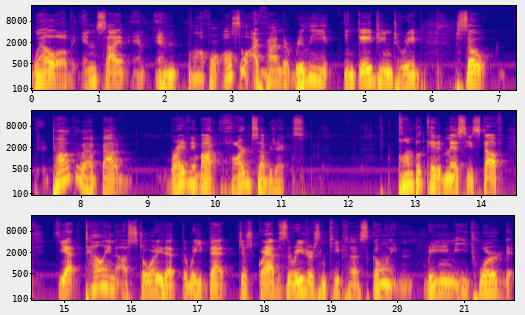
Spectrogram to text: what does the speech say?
well of insight and, and thoughtful. Also, I found it really engaging to read. So, talk about writing about hard subjects, complicated, messy stuff, yet telling a story that the read that just grabs the readers and keeps us going. Reading each word.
